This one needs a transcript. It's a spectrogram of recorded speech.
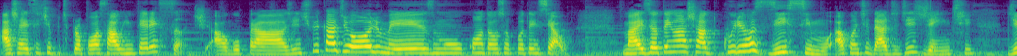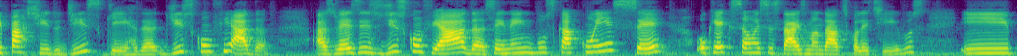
achar esse tipo de proposta algo interessante, algo para a gente ficar de olho mesmo quanto ao seu potencial. Mas eu tenho achado curiosíssimo a quantidade de gente de partido de esquerda desconfiada. Às vezes desconfiada sem nem buscar conhecer o que, que são esses tais mandatos coletivos e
